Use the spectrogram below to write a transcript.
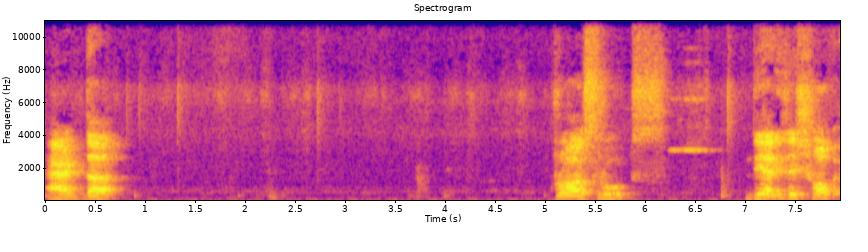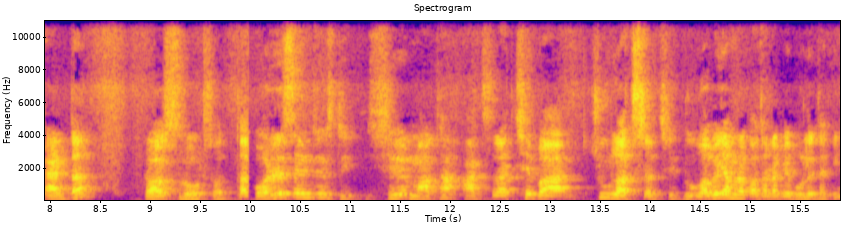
at the crossroads. There is a shop at the roads অর্থাৎ পরের সেন্টেন্সটি সে মাথা আঁচড়াচ্ছে বা চুল আঁচড়াচ্ছে, দুভাবেই আমরা কথাটাকে বলে থাকি,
